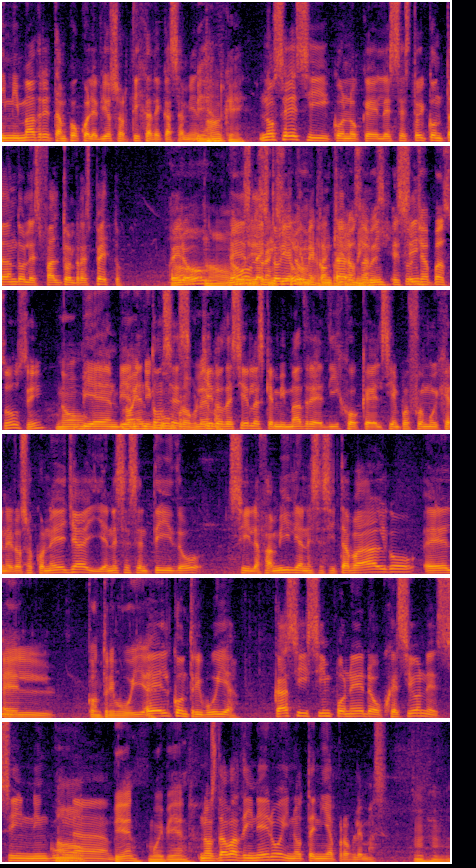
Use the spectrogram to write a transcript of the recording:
y mi madre tampoco le vio sortija de casamiento. Bien. Ok. No sé si con lo que les estoy contando les falto el respeto, pero No, es la historia que me contaron. A mí. Eso Sí. ya pasó, ¿sí? No, Bien, bien. no hay Entonces ningún problema. quiero decirles que mi madre dijo que él siempre fue muy generoso con ella y en ese sentido, si la familia necesitaba algo, él, Él contribuía. él contribuía, casi sin poner objeciones, sin No, ninguna... bien, muy bien. Nos daba dinero y no tenía problemas. Ujú.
